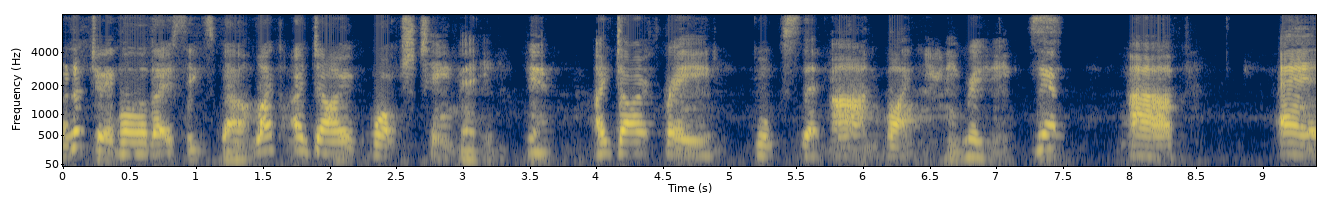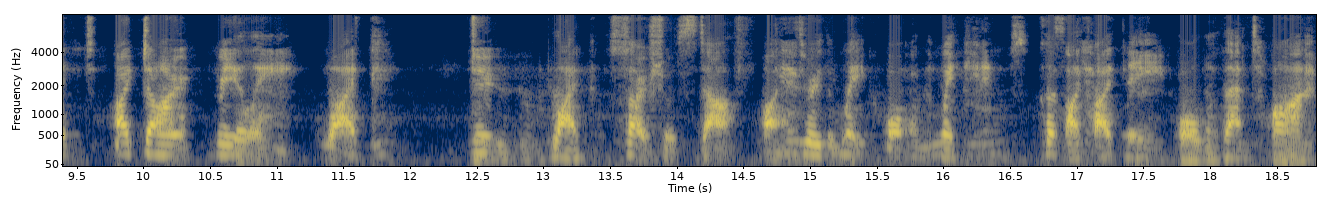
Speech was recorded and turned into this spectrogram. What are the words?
I'm not doing all of those things well, like I don't watch TV. Yeah. I don't read books that aren't like uni readings. Yep. Um, and I don't really like do like social stuff like through the week or on the weekend because like I need all of that time.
